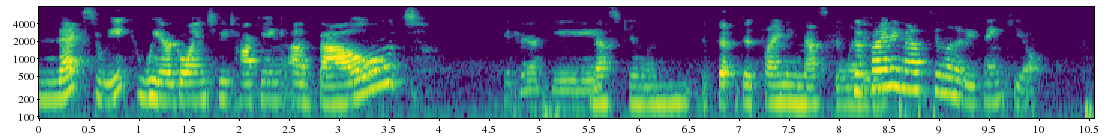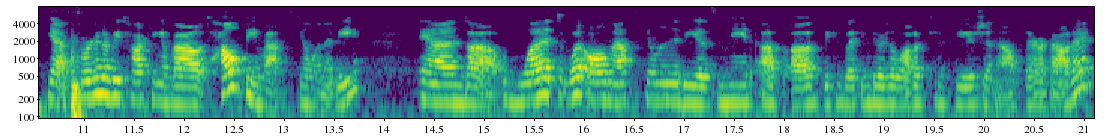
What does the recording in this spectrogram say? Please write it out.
next week we are going to be talking about patriarchy. Masculine, defi- defining masculinity. Defining masculinity, thank you. Yes, we're going to be talking about healthy masculinity and uh, what what all masculinity is made up of because I think there's a lot of confusion out there about it.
